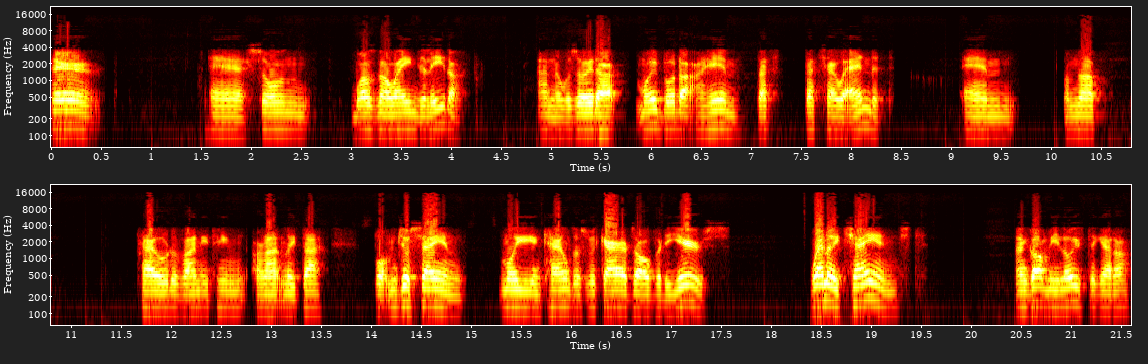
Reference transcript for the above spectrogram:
their uh, son was no angel either, and it was either my brother or him. That's that's how it ended. Um, I'm not proud of anything or anything like that, but I'm just saying my encounters with guards over the years. When I changed and got my life together,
